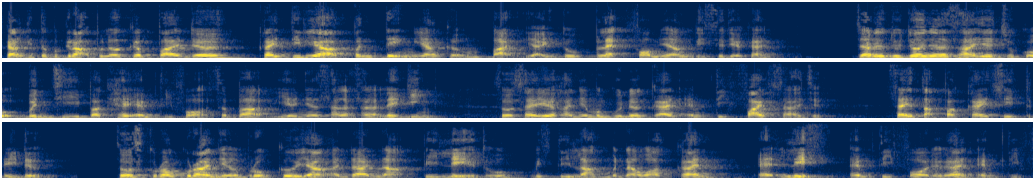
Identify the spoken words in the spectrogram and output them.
Sekarang kita bergerak pula kepada kriteria penting yang keempat, iaitu platform yang disediakan. Secara jujurnya, saya cukup benci pakai MT4 sebab ianya sangat-sangat lagging. So, saya hanya menggunakan MT5 sahaja saya tak pakai C trader. So sekurang-kurangnya broker yang anda nak pilih tu mestilah menawarkan at least MT4 dengan MT5.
